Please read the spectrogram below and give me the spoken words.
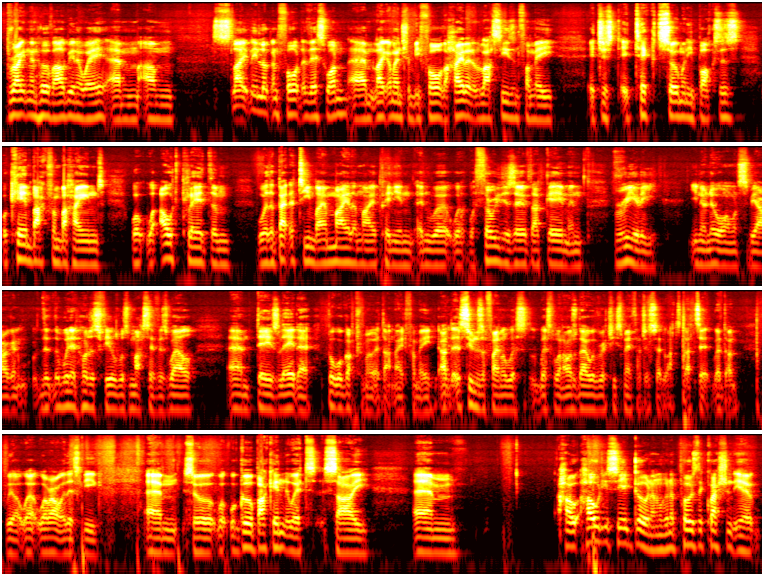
Brighton and Hove Albion away. Um, I'm slightly looking forward to this one. Um, like I mentioned before, the highlight of last season for me, it just it ticked so many boxes. We came back from behind. We, we outplayed them. We're the better team by a mile, in my opinion, and we're, we thoroughly deserved that game. And really, you know, no one wants to be arrogant. The, the win at Huddersfield was massive as well. Um, days later, but we got promoted that night for me. And As soon as the final whistle, whistle when I was there with Richie Smith, I just said, "That's that's it. We're done. We are, we're, we're out of this league." Um, so we'll, we'll go back into it. Si, um, how how do you see it going? And I'm going to pose the question to you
